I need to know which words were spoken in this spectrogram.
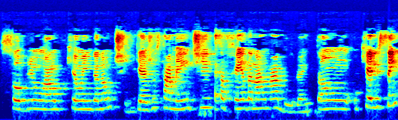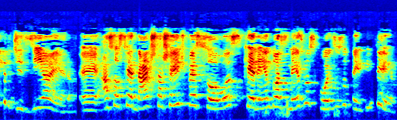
sobre um algo que eu ainda não tinha, que é justamente essa fenda na armadura. Então, o que ele sempre dizia era: é, a sociedade está cheia de pessoas querendo as mesmas coisas o tempo inteiro.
